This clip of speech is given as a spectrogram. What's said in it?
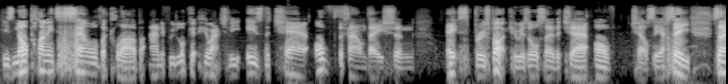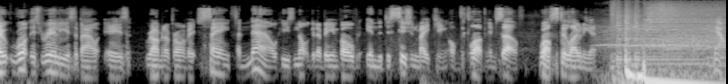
He's not planning to sell the club. And if we look at who actually is the chair of the foundation, it's Bruce Buck, who is also the chair of Chelsea FC. So what this really is about is Roman Abramovich saying for now he's not going to be involved in the decision making of the club himself, while still owning it. Now,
